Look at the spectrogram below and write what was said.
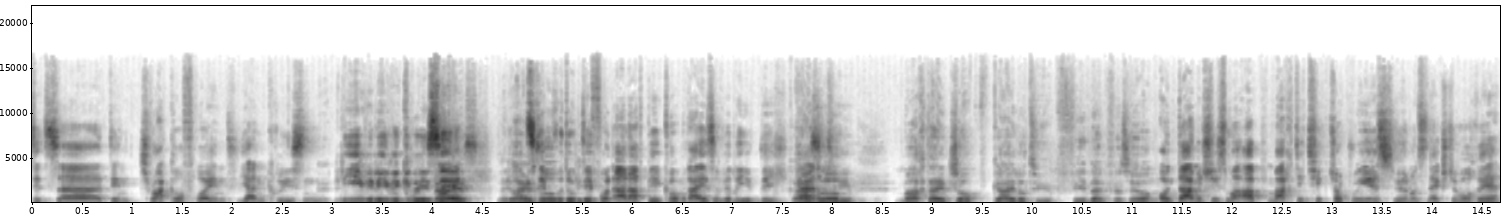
das, äh, den Trucker-Freund Jan grüßen. Liebe, liebe Grüße. Nice. Unsere Reiser. Produkte von A nach B kommen. Reiser, wir lieben dich. Geiler Reiser, Typ. Mach deinen Job, geiler Typ. Vielen Dank fürs Hören. Und damit schließen wir ab. Macht die TikTok-Reels. Wir hören uns nächste Woche.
